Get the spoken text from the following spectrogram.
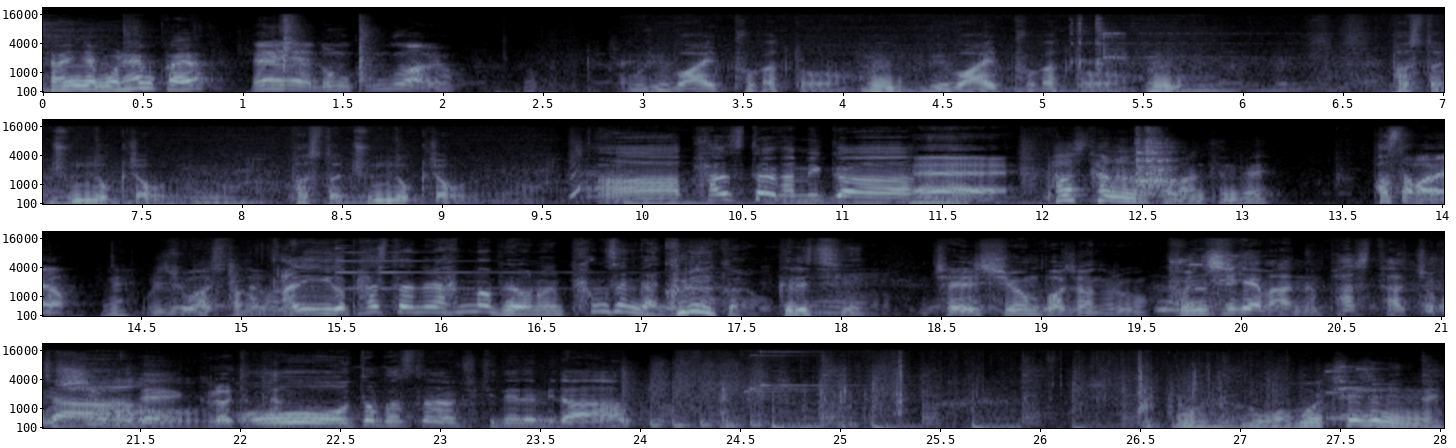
자 이제 뭘 해볼까요? 네, 네, 너무 궁금하네요. 우리 와이프가 또, 우리 와이프가 또, 파스타 중독자거든요. 파스타 중독자거든요. 아 파스타 갑니까? 네. 파스타면 더 많던데. 파스타 많아요. 우리 집 파스타가 많아요. 아니 이거 파스타는 한 번 배워놓으면 평생 가니까. 그러니까요. 그렇지. 제일 쉬운 버전으로 분식에 맞는 파스타 조금 자, 쉬운데 그럴듯한 거. 오 어떤 파스타 나올지 기대됩니다. 어, 어, 어 치즈 있네.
